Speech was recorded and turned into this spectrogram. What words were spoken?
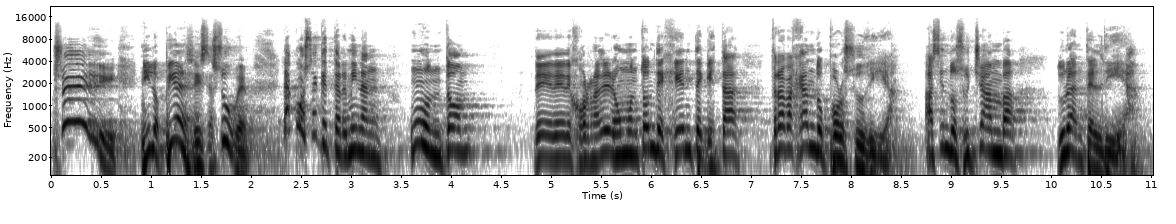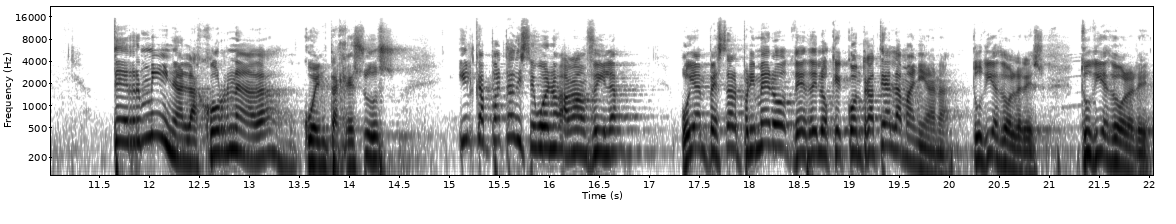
Sí. Ni lo piensa y se suben. La cosa es que terminan un montón de jornaleros, un montón de gente que está trabajando por su día, haciendo su chamba durante el día. Termina la jornada, cuenta Jesús, y el capataz dice, bueno, hagan fila, voy a empezar primero desde los que contraté a la mañana, tus 10 dólares, tus 10 dólares,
